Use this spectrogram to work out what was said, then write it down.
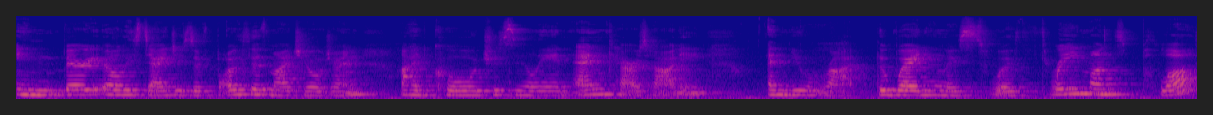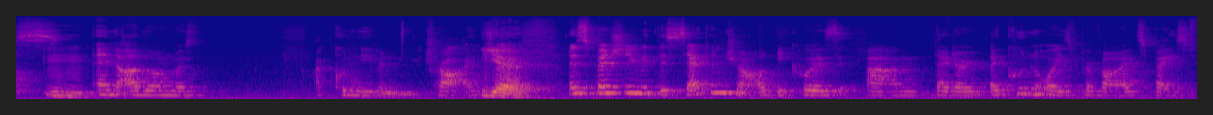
in very early stages of both of my children, I had called Tresillian and Karitane and you were right. The waiting lists were three months plus, mm. and the other one was I couldn't even try. Yeah. especially with the second child because um, they don't they couldn't always provide space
